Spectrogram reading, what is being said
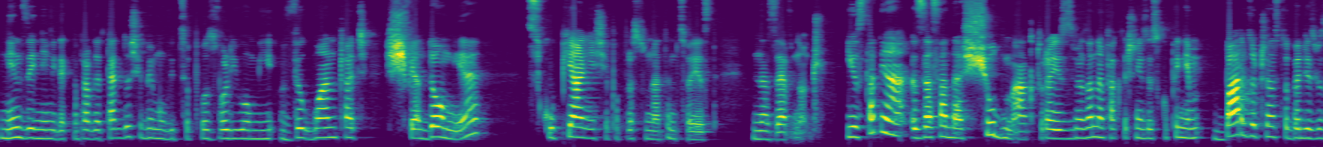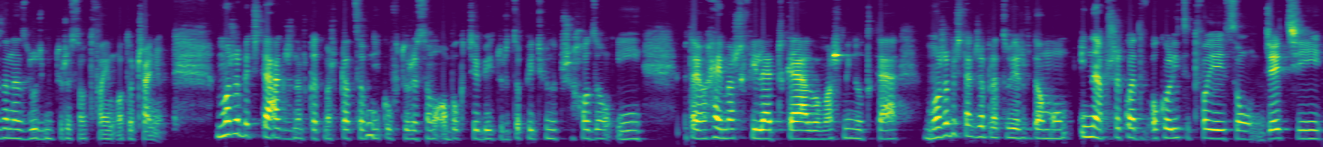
między innymi tak naprawdę tak do siebie mówić, co pozwoliło mi wyłączać świadomie skupianie się po prostu na tym, co jest na zewnątrz. I ostatnia zasada siódma, która jest związana faktycznie ze skupieniem, bardzo często będzie związana z ludźmi, którzy są w Twoim otoczeniu. Może być tak, że na przykład masz pracowników, którzy są obok Ciebie, którzy co 5 minut przychodzą i pytają, hej, masz chwileczkę albo masz minutkę. Może być tak, że pracujesz w domu i na przykład w okolicy Twojej są dzieci,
